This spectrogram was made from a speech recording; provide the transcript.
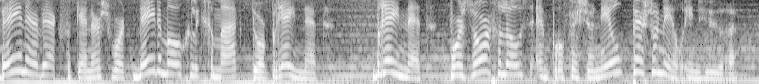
BNR Werkverkenners wordt mede mogelijk gemaakt door BrainNet. BrainNet voor zorgeloos en professioneel personeel inhuren.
